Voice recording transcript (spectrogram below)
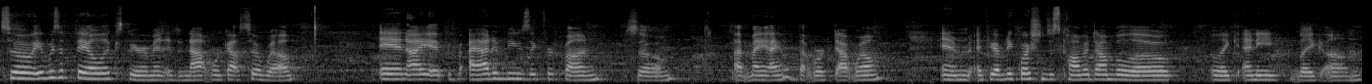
So it was a fail experiment. It did not work out so well. And I, I added music for fun, so that I hope that worked out well. And if you have any questions, just comment down below, like any like um,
